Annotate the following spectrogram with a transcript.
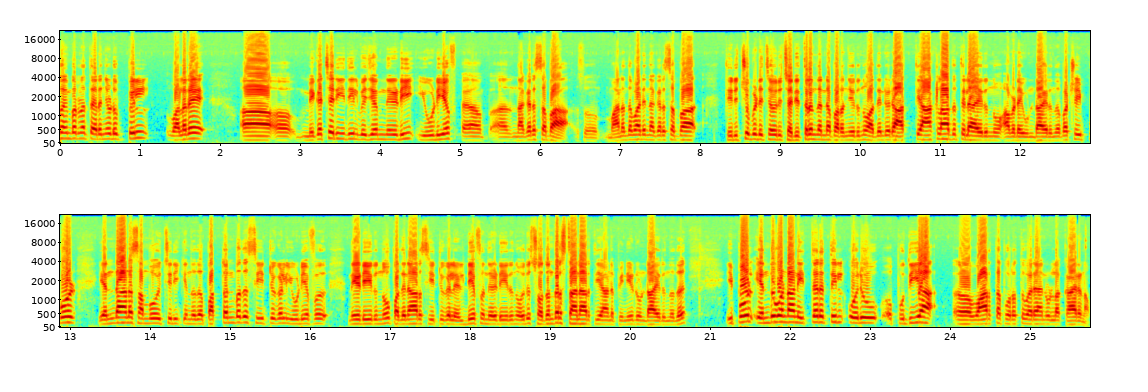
സ്വയംഭരണ തെരഞ്ഞെടുപ്പിൽ വളരെ മികച്ച രീതിയിൽ വിജയം നേടി യു ഡി എഫ് നഗരസഭ മാനന്തവാടി നഗരസഭ തിരിച്ചുപിടിച്ച ഒരു ചരിത്രം തന്നെ പറഞ്ഞിരുന്നു. അതിന്റെ ഒരു അത്യാഹ്ലാദത്തിലായിരുന്നു അവിടെ ഉണ്ടായിരുന്നത്. പക്ഷേ ഇപ്പോൾ എന്താണ് സംഭവിച്ചിരിക്കുന്നത്? പത്തൊൻപത് സീറ്റുകൾ യു നേടിയിരുന്നു. പതിനാറ് സീറ്റുകൾ എൽ നേടിയിരുന്നു. ഒരു സ്വതന്ത്ര സ്ഥാനാർത്ഥിയാണ് പിന്നീട് ഉണ്ടായിരുന്നത്. ഇപ്പോൾ എന്തുകൊണ്ടാണ് ഇത്തരത്തിൽ ഒരു പുതിയ വാർത്ത പുറത്തു വരാനുള്ള കാരണം?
